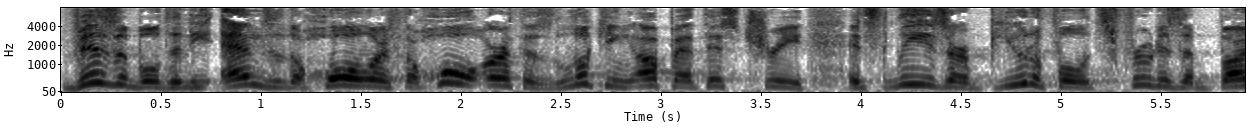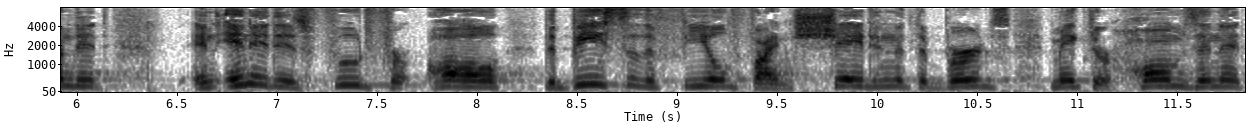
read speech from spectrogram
visible to the ends of the whole earth. The whole earth is looking up at this tree. Its leaves are beautiful, its fruit is abundant. And in it is food for all. The beasts of the field find shade in it. The birds make their homes in it.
